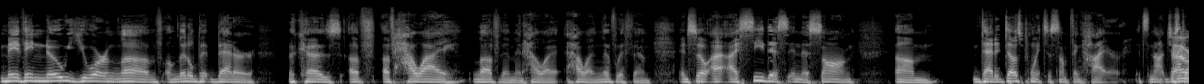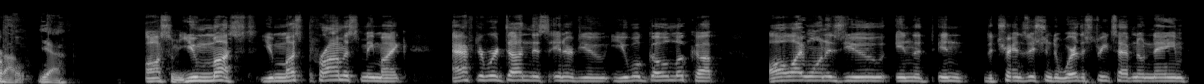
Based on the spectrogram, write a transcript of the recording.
may they know your love a little bit better because of of how I love them and how I how I live with them. And so I, I see this in this song um, that it does point to something higher. It's not just Powerful. about yeah Awesome. You must, you must promise me, Mike, after we're done this interview, you will go look up All I Want Is You in the in the transition to Where the Streets Have No Name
